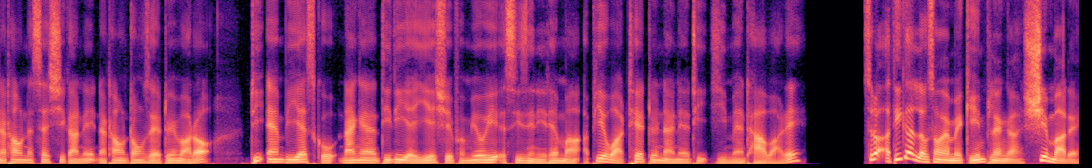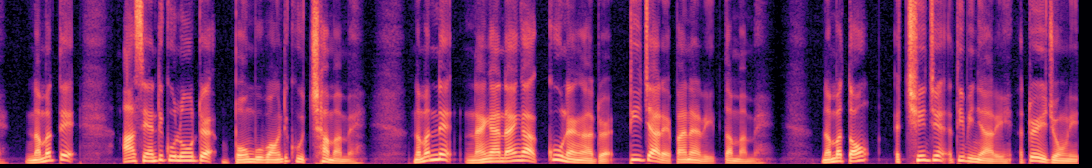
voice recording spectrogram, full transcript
2028ကနေ2030အတွင်းမှာတော့ DMBS ကိုနိုင်ငံအသီးသီးရဲ့ရေရှည်ဖွံ့ဖြိုးရေးအစီအစဉ်တွေထဲမှာအပြည့်အဝထည့်သွင်းနိုင်တဲ့အထိရည်မှန်းထားပါတယ်ဆိုတော့အဓိကလှုပ်ဆောင်ရမယ့် game plan ကရှင်းပါတယ်နံပါတ်1 အာဆီယံတစ်ခုလုံးအတွက်ဘုံဘူပေါင်းတစ်ခုချမှတ်မယ်နံပါတ်2နိုင်ငံတိုင်းကကုနိုင်ငံအတွက်တိကျတဲ့ပန်းတန်းတွေသတ်မှတ်မယ်နံပါတ်3အချင်းချင်းအသိပညာတွေအတွေ့အကြုံတွေ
